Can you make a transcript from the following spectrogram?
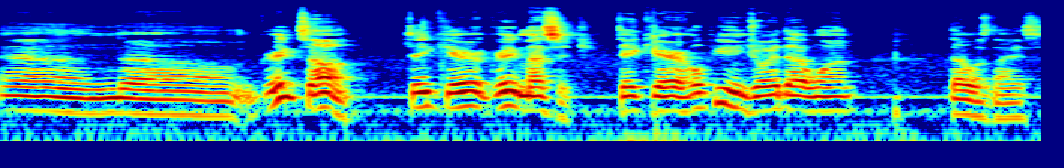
And um, great song. Take care. Great message. Take care. Hope you enjoyed that one. That was nice.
